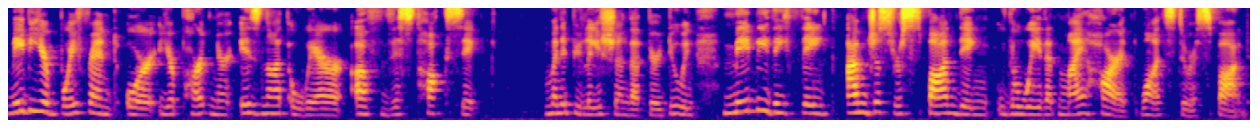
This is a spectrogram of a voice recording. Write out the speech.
maybe your boyfriend or your partner is not aware of this toxic manipulation that they're doing. Maybe they think I'm just responding the way that my heart wants to respond.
